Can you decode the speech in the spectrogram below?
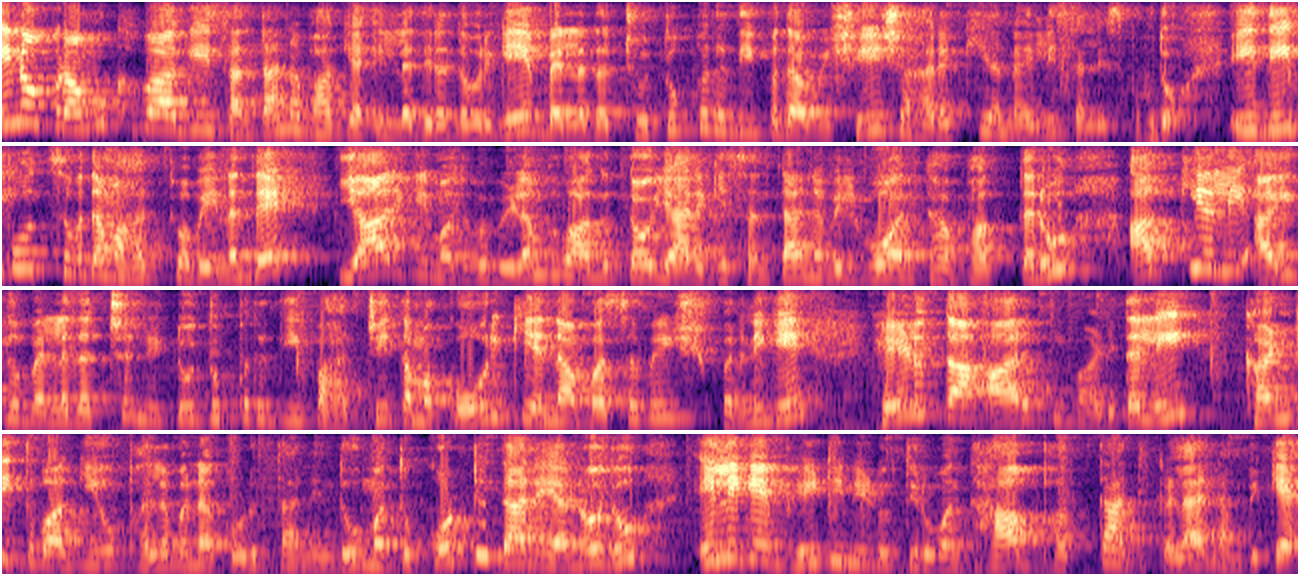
ಇನ್ನು ಪ್ರಮುಖವಾಗಿ ಸಂತಾನ ಭಾಗ್ಯ ಇಲ್ಲದಿರದವರಿಗೆ ಬೆಲ್ಲದಚ್ಚು ತುಪ್ಪದ ದೀಪದ ವಿಶೇಷ ಹರಕೆಯನ್ನ ಇಲ್ಲಿ ಸಲ್ಲಿಸಬಹುದು. ಈ ದೀಪೋತ್ಸವದ ಮಹತ್ವವೇನೆಂದ್ರೆ ಯಾರಿಗೆ ಮದುವೆ ವಿಳಂಬವಾಗುತ್ತೋ, ಯಾರಿಗೆ ಸಂತಾನವಿಲ್ವೋ ಅಂತಹ ಭಕ್ತರು ಅಕ್ಕಿಯಲ್ಲಿ ಐದು ಬೆಲ್ಲದಚ್ಚನ್ನಿಟ್ಟು ತುಪ್ಪದ ದೀಪ ಹಚ್ಚಿ ತಮ್ಮ ಕೋರಿಕೆಯನ್ನ ಬಸವೇಶ್ವರನಿಗೆ ಹೇಳುತ್ತಾ ಆರತಿ ಮಾಡಿದಲ್ಲಿ ಖಂಡಿತವಾಗಿಯೂ ಫಲವನ್ನ ಕೊಡುತ್ತಾನೆಂದು ಮತ್ತು ಕೊಟ್ಟಿದ್ದಾನೆ ಅನ್ನೋದು ಇಲ್ಲಿಗೆ ಭೇಟಿ ನೀಡುತ್ತಿರುವಂತಹ ಭಕ್ತಾದಿಗಳ ನಂಬಿಕೆ.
